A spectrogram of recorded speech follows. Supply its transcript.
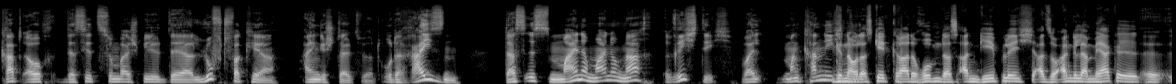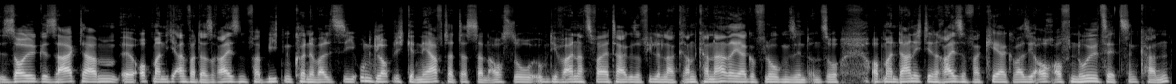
gerade auch, dass jetzt zum Beispiel der Luftverkehr eingestellt wird oder Reisen. Das ist meiner Meinung nach richtig, weil man kann nicht. Genau, das geht gerade rum, dass angeblich, also Angela Merkel äh, soll gesagt haben, äh, ob man nicht einfach das Reisen verbieten könne, weil es sie unglaublich genervt hat, dass dann auch so um die Weihnachtsfeiertage so viele nach Gran Canaria geflogen sind und so, ob man da nicht den Reiseverkehr quasi auch auf Null setzen kann,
